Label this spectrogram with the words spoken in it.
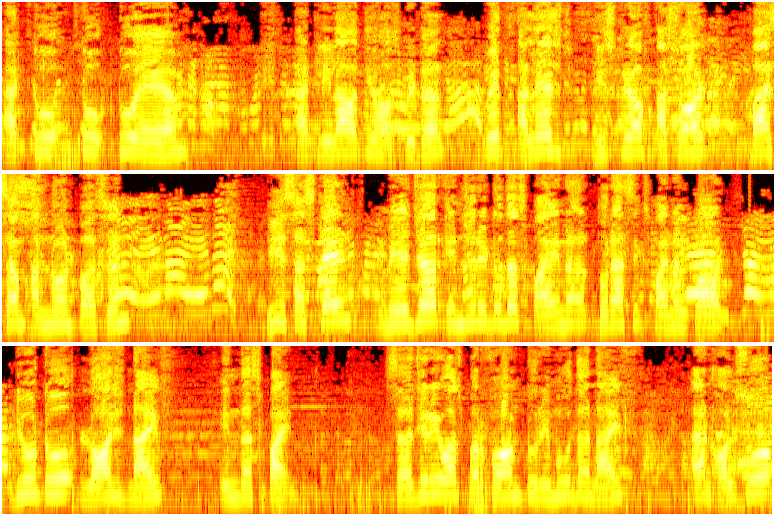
at 2, 2, 2 a.m. at Leelavati Hospital with alleged history of assault by some unknown person. He sustained major injury to the spinal, thoracic spinal cord due to lodged knife in the spine. Surgery was performed to remove the knife and also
